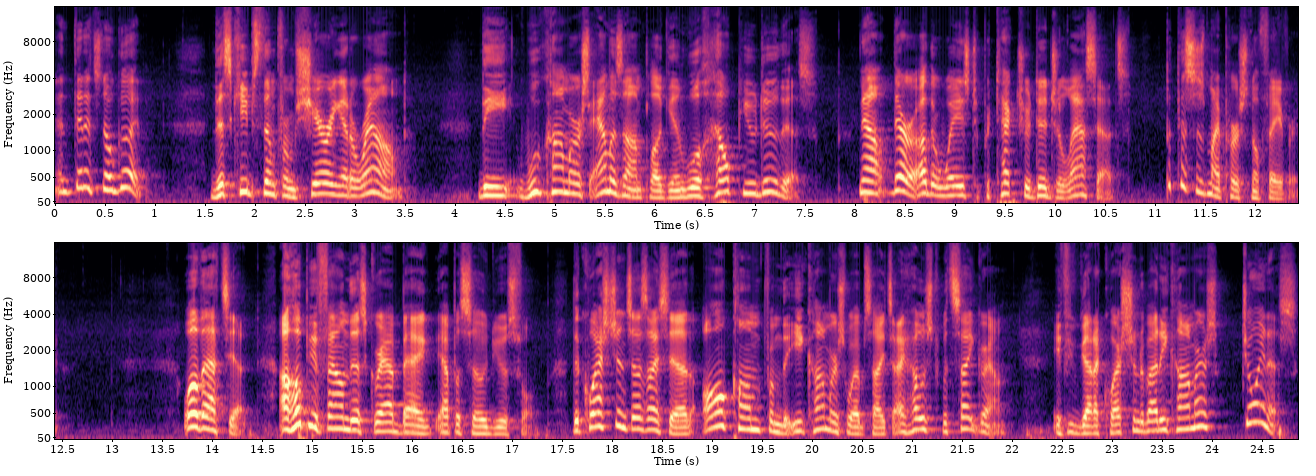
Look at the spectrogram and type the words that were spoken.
and then it's no good. This keeps them from sharing it around. The WooCommerce Amazon plugin will help you do this. Now, there are other ways to protect your digital assets, but this is my personal favorite. Well, that's it. I hope you found this grab bag episode useful. The questions, as I said, all come from the e commerce websites I host with SiteGround. If you've got a question about e commerce, join us.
